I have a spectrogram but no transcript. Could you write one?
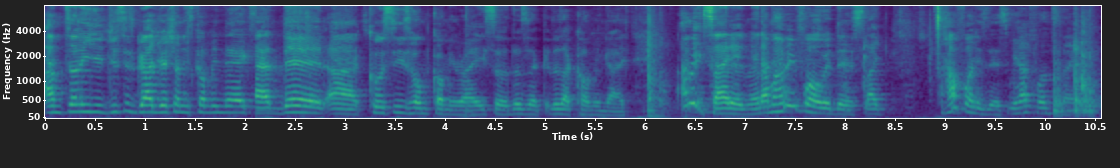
I'm telling you, Juicy's graduation is coming next, and then uh, Khosi's homecoming, right? So those are those are coming, guys. I'm excited, man. I'm having fun with this. Like, how fun is this? We had fun tonight.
